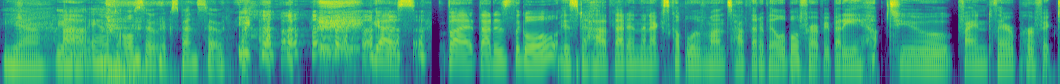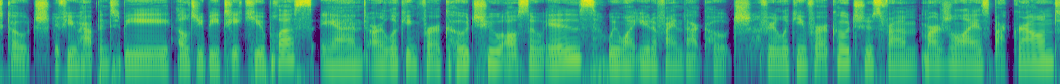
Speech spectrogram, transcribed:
Yeah, yeah, um, and also expensive. yes, but that is the goal is to have that in the next couple of months have that available for everybody to find their perfect coach. If you happen to be LGBTQ plus and are looking for a coach who also is, we want you to find that coach. If you're looking for a coach who's from marginalized background,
